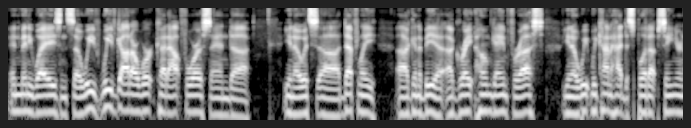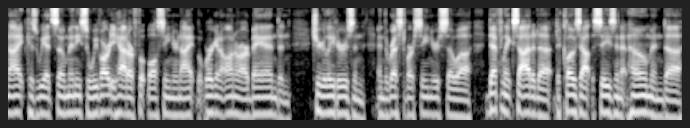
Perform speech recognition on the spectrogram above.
in many ways, and so we've we've got our work cut out for us, and uh, you know it's uh, definitely uh, going to be a, a great home game for us you know, we, we kind of had to split up senior night because we had so many. So we've already had our football senior night, but we're going to honor our band and cheerleaders and, and the rest of our seniors. So uh, definitely excited to, to close out the season at home and, uh,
